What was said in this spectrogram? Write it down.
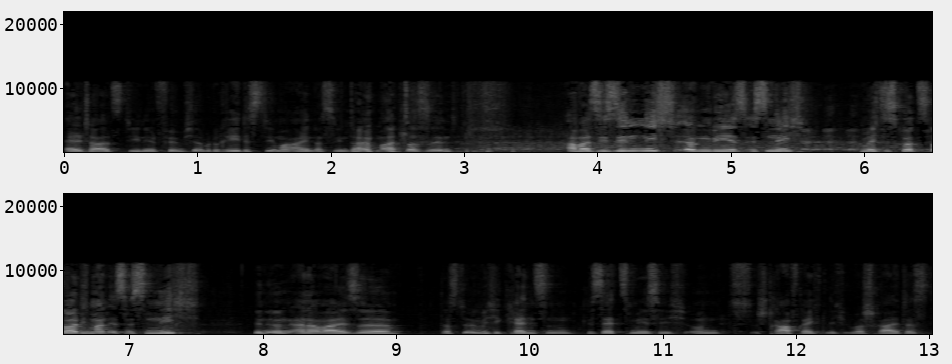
älter als die in den Filmchen, aber du redest dir immer ein, dass sie in deinem Alter sind. Aber sie sind nicht irgendwie, es ist nicht, ich möchte es kurz deutlich machen, es ist nicht in irgendeiner Weise, dass du irgendwelche Grenzen gesetzmäßig und strafrechtlich überschreitest.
